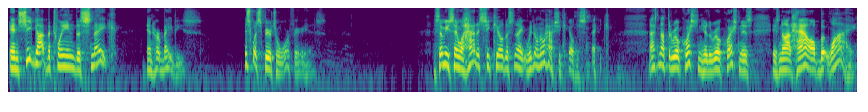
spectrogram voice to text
and she got between the snake and her babies. This is what spiritual warfare is. And some of you saying, well, how did she kill the snake? We don't know how she killed the snake. That's not the real question here. The real question is, is not how, but why.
